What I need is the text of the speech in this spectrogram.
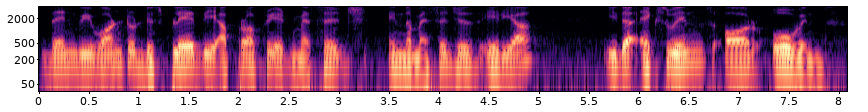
then we want to display the appropriate message in the messages area, either X wins or O wins.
